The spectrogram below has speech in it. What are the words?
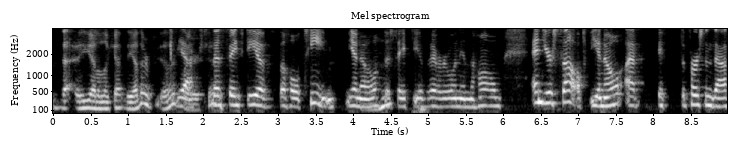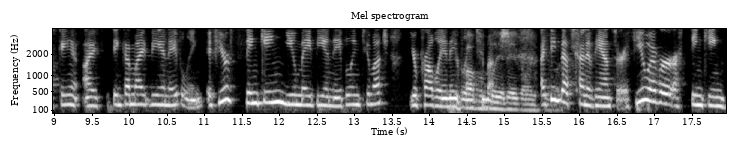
that, you got to look at the other, the other yeah, players too. The safety of the whole team, you know, mm-hmm. the safety of everyone in the home and yourself, you know, I, if the person's asking, I think I might be enabling. If you're thinking you may be enabling too much, you're probably enabling you're probably too much. Enabling too I think much. that's kind of the answer. If you ever are thinking,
